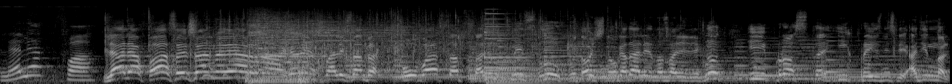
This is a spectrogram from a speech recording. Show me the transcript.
Ля-ля-фа. Ля-ля-фа, совершенно верно. Конечно, Александра, у вас абсолютный слух. Вы точно угадали название этих нот и просто их произнесли. 1-0.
